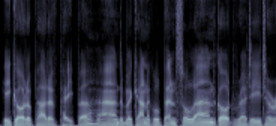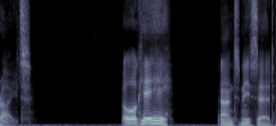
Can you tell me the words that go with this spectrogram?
He got a pad of paper and a mechanical pencil and got ready to write. Okay, Anthony said.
